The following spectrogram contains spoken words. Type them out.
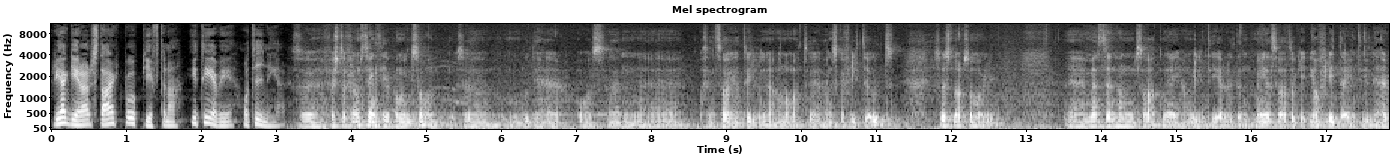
reagerar starkt på uppgifterna i tv och tidningar. Så först och främst tänkte jag på min son. som bodde här och sen, eh, och sen sa jag till honom att eh, han ska flytta ut så snart som möjligt. Eh, men sen han sa att nej, han vill inte göra det. Men jag sa att okej, jag flyttar in till det här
